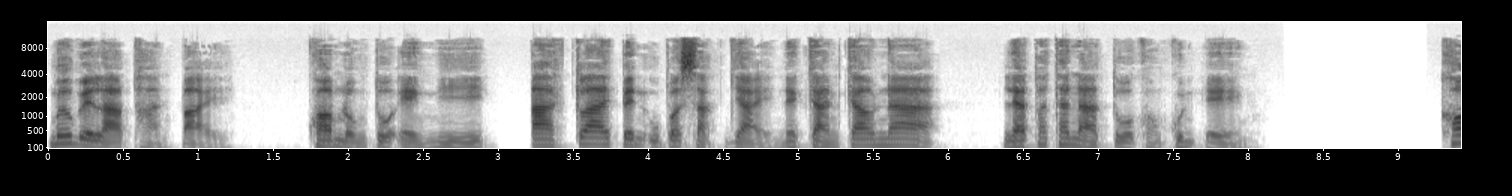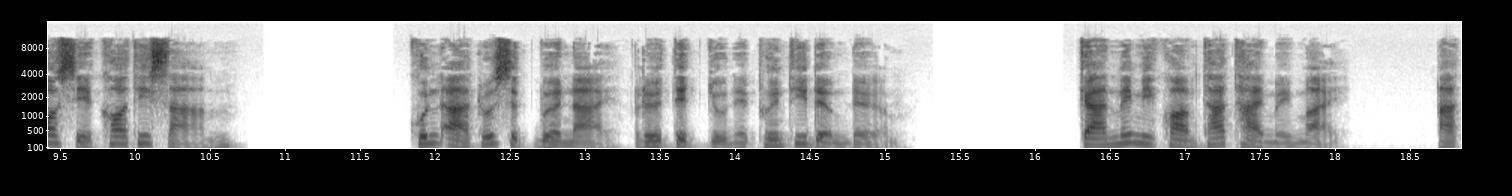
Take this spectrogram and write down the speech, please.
เมื่อเวลาผ่านไป ความหลงตัวเองนี้อาจกลายเป็นอุปสรรคใหญ่ในการก้าวหน้า และพัฒนาตัวของคุณเอง ข้อเสียข้อที่สามคุณอาจรู้สึกเบื่อหน่ายหรือติดอยู่ในพื้นที่เดิมๆ การไม่มีความท้าทายใหม่ ๆ อาจ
